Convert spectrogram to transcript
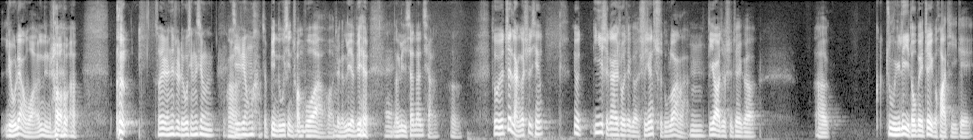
流量王，你知道吧？所以人家是流行性啊疾病嘛。就病毒性传播啊，哇，这个裂变哎，能力相当强，嗯，所以我觉得这两个事情，因为一是刚才说这个时间尺度乱了，嗯第二就是这个，呃，注意力都被这个话题给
